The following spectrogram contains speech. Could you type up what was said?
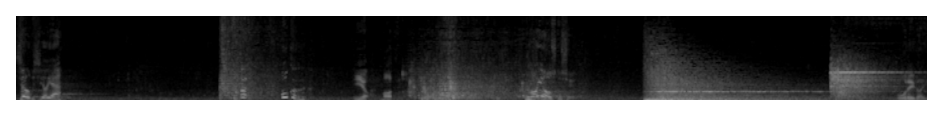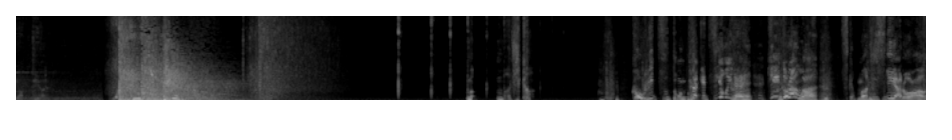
勝負しようや。僕？いや待てなんやしかし。俺がやってやる。まマジか。こいつどんだけ強いね聞いとらんわ。つかマジすぎやろ。あ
